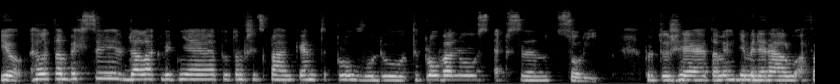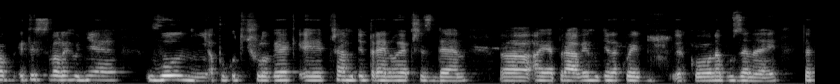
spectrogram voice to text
Jo, hele, tam bych si dala klidně potom před spánkem teplou vodu, teplou vanu s Epsom solí, protože tam je hodně minerálu a fakt i ty svaly hodně uvolní a pokud člověk i třeba hodně trénuje přes den a je právě hodně takový jako nabuzený, tak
